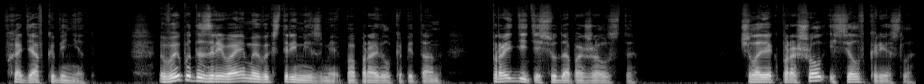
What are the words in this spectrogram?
входя в кабинет. «Вы подозреваемый в экстремизме», — поправил капитан. «Пройдите сюда, пожалуйста». Человек прошел и сел в кресло.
